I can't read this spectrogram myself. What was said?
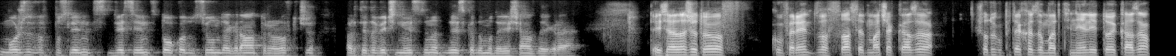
може в последните две седмици толкова силно да игра на тренировки, че Артета вече наистина да иска да му даде шанс да играе. Те сега даже той в конферент, в това след мача каза, защото го питаха за Мартинели, той каза,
